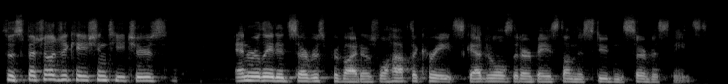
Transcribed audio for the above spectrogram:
So special education teachers and related service providers will have to create schedules that are based on the student's service needs.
